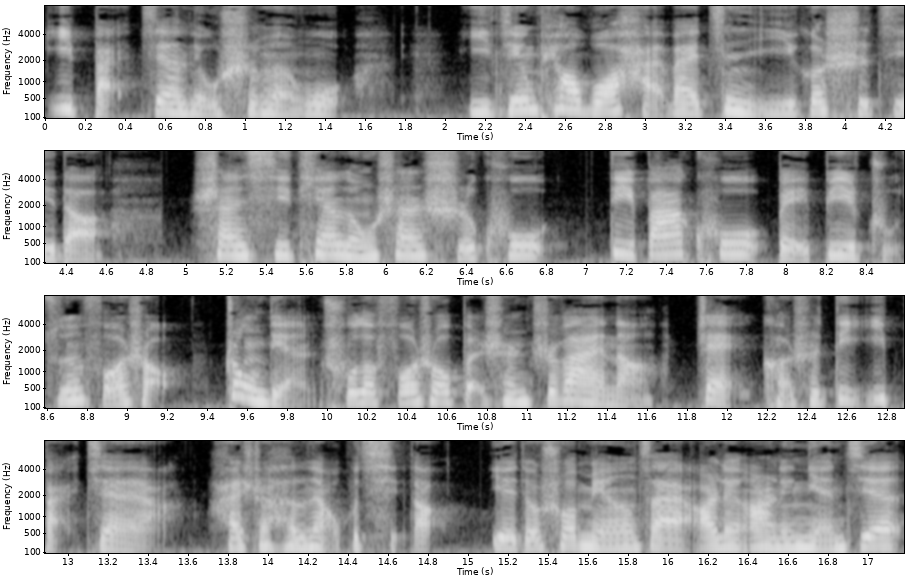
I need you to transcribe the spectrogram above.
一百件流失文物，已经漂泊海外近一个世纪的山西天龙山石窟第八窟北壁主尊佛手。重点除了佛手本身之外呢，这可是第一百件呀，还是很了不起的。也就说明，在二零二零年间，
